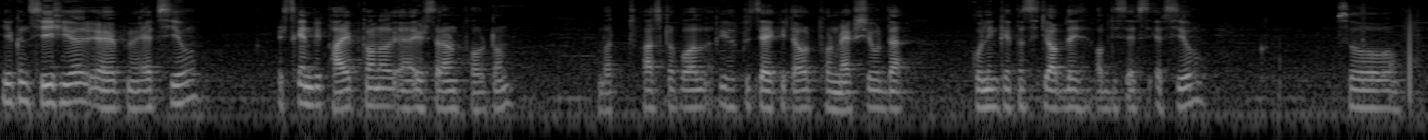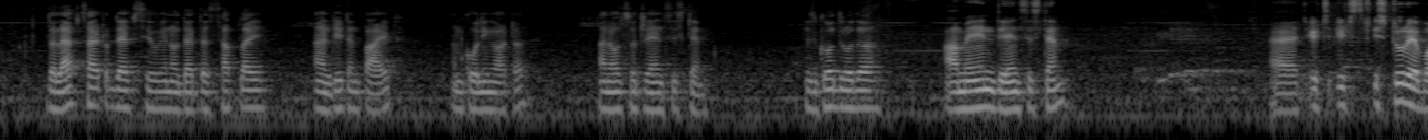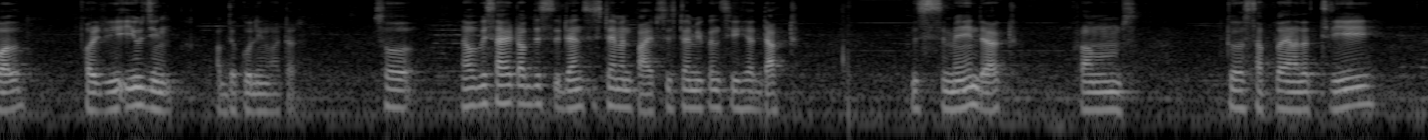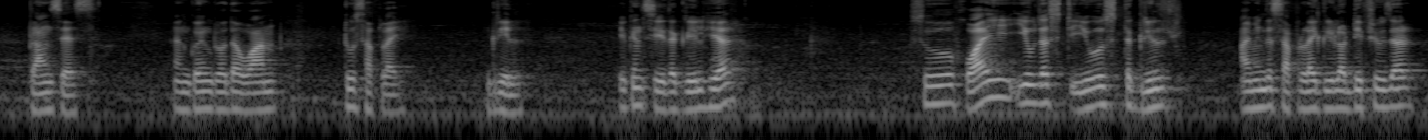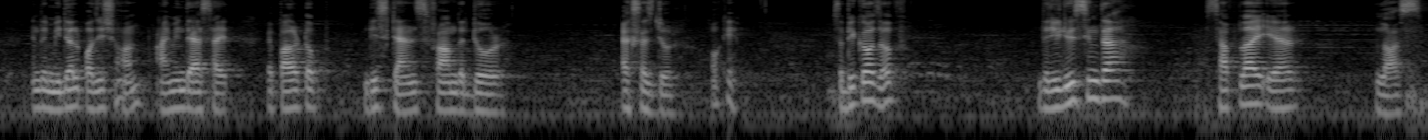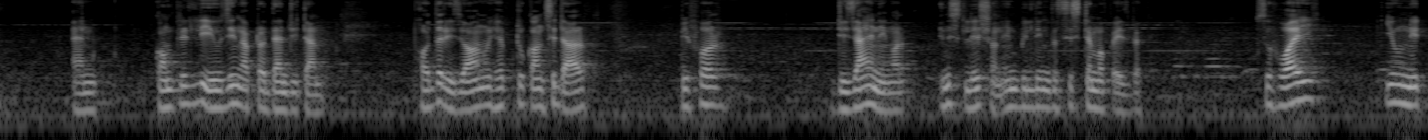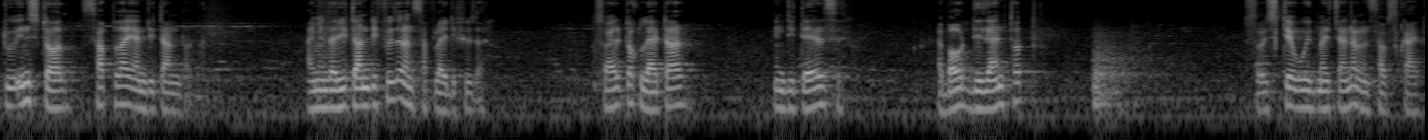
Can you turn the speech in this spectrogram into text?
You can see here uh, FCU. It can be 5 ton or uh, it's around 4 ton. But first of all, you have to check it out for make sure the cooling capacity of the of this FCU. So the left side of the FCU, you know that the supply and return pipe and cooling water and also drain system. Let's go through the our main drain system. And it's it's storable for reusing of the cooling water. So now beside of this drain system and pipe system you can see here duct. This main duct from to supply another three branches and going to the one to supply grill you can see the grill here so why you just use the grill I mean the supply grill or diffuser in the middle position I mean the side a part of distance from the door access door okay so because of the reducing the supply air loss and completely using after then return for the reason we have to consider before designing or installation in building the system of HVAC. So why you need to install supply and return duct? I mean the return diffuser and supply diffuser. So I'll talk later in details about design thought. So stay with my channel and subscribe.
